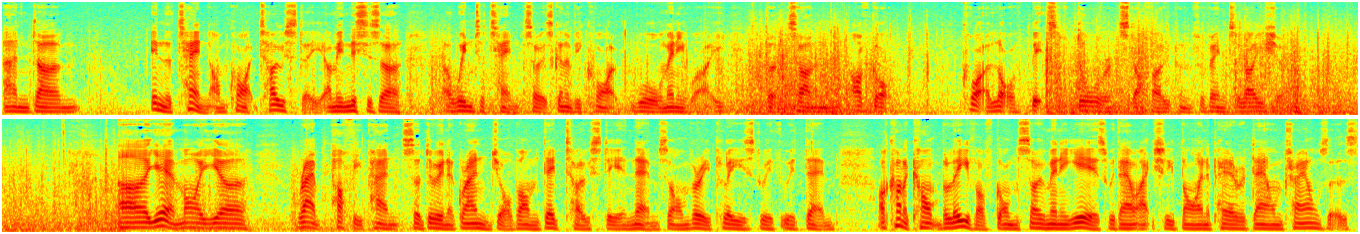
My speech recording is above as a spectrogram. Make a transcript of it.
And um, in the tent I'm quite toasty. I mean this is a, a winter tent so it's going to be quite warm anyway but um, I've got quite a lot of bits of door and stuff open for ventilation. Uh, yeah my uh, Rab puffy pants are doing a grand job. I'm dead toasty in them so I'm very pleased with, with them. I kind of can't believe I've gone so many years without actually buying a pair of down trousers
